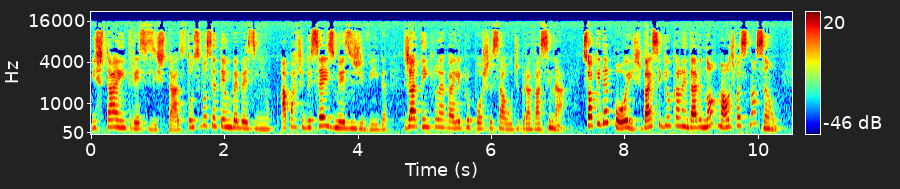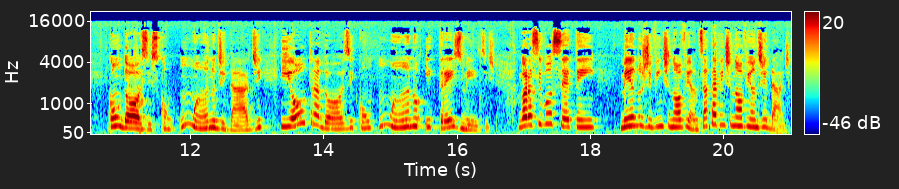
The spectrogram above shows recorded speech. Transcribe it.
está entre esses estados. Então, se você tem um bebezinho a partir dos seis meses de vida, já tem que levar ele para o posto de saúde para vacinar. Só que depois vai seguir o calendário normal de vacinação, com doses com um ano de idade e outra dose com um ano e três meses. Agora, se você tem menos de 29 anos, até 29 anos de idade,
